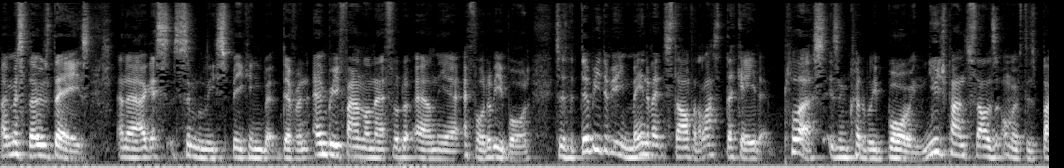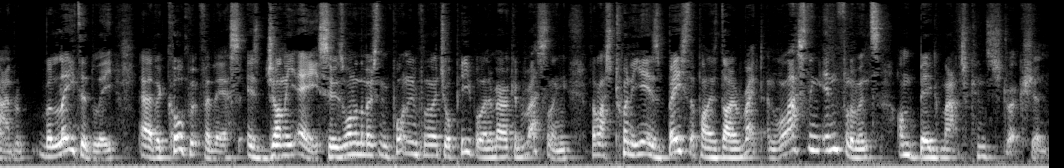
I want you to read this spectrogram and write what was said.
I miss those days. And uh, I guess similarly speaking, but different. Embry found on, F- on the uh, F4W board says the WWE main event style for the last decade plus is incredibly boring. New Japan style is almost as bad. Relatedly, uh, the culprit for this is Johnny Ace, who is one of the most important influential people in American wrestling for the last 20 years, based upon his direct and lasting influence on big match construction.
